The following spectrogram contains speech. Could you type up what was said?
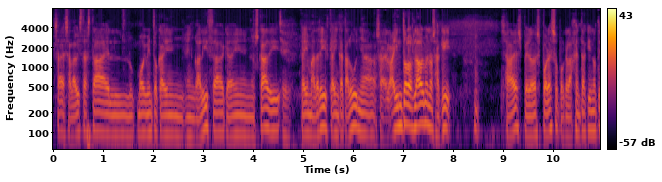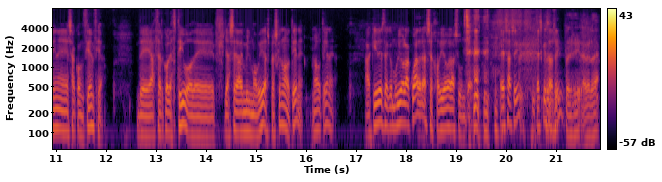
¿Sabes? A la vista está el movimiento que hay en, en Galiza, que hay en Euskadi, que hay en Madrid, que hay en Cataluña. O sea, lo hay en todos los lados menos aquí. ¿Sabes? Pero es por eso, porque la gente aquí no tiene esa conciencia de hacer colectivo, de ya sea de mil movidas, pero es que no lo tiene, no lo tiene. Aquí desde que murió la cuadra se jodió el asunto. es así, es que es Pues así. sí, pues sí, la verdad.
